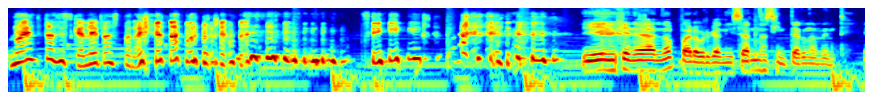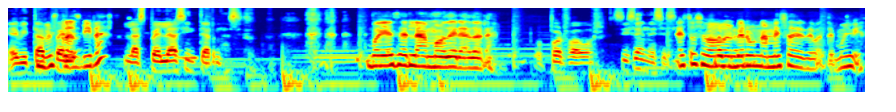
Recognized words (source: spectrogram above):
nuestras escaletas para cada programa. Sí. Y en general, ¿no? Para organizarnos internamente. Evitar nuestras vidas. Las peleas internas. Voy a ser la moderadora. Por favor, sí se necesita. Esto se va a volver una mesa de debate. Muy bien,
